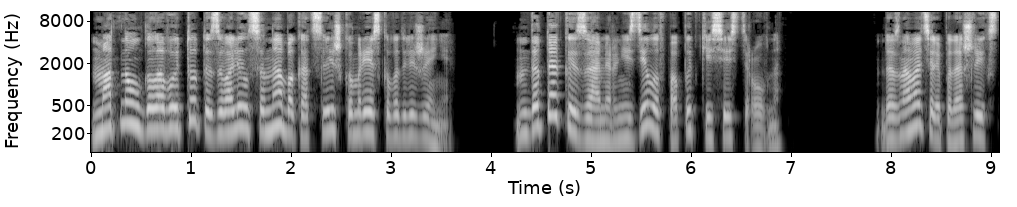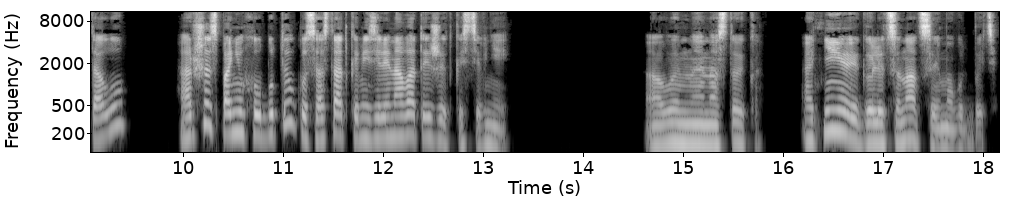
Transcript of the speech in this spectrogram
Мотнул головой тот и завалился на бок от слишком резкого движения. Да так и замер, не сделав попытки сесть ровно. Дознаватели подошли к столу, Аршес понюхал бутылку с остатками зеленоватой жидкости в ней. Алынная настойка. От нее и галлюцинации могут быть.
